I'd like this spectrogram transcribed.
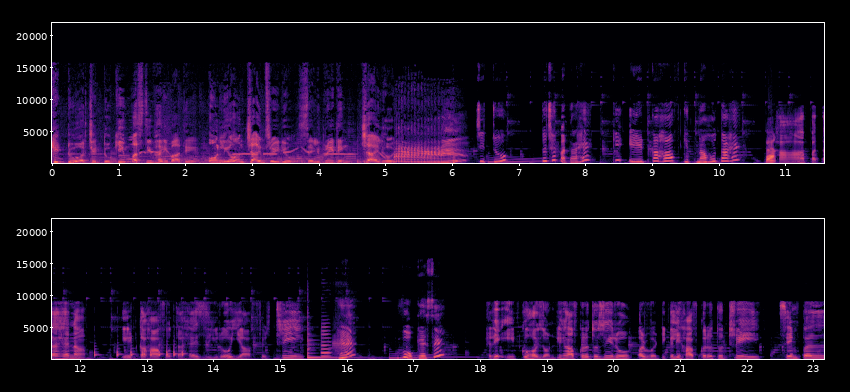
किट्टू और चिट्टू की मस्ती भरी बातें only on Child Radio celebrating childhood Chittu तुझे पता है कि एट का हाफ़ कितना होता है? हाँ पता है ना। एट का हाफ़ होता है ज़ीरो या फिर थ्री है? वो कैसे? अरे एट को हॉरिजॉन्टली हाफ़ करो तो ज़ीरो और वर्टिकली हाफ़ करो तो थ्री सिंपल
